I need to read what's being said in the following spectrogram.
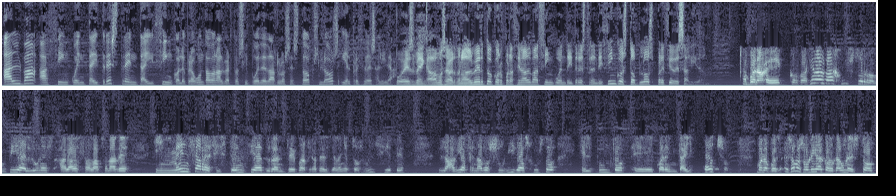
Alba a 53.35. Le pregunta a don Alberto si puede dar los stops, los y el precio de salida. Pues venga, vamos a ver, don Alberto, Corporación Alba 53.35, stop loss, precio de salida. Bueno, eh, Corporación Alba justo rompía el lunes al alza la zona de inmensa resistencia durante, bueno, fíjate, desde el año 2007 había frenado subidas justo el punto 48. Eh, bueno, pues eso nos obliga a colocar un stop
